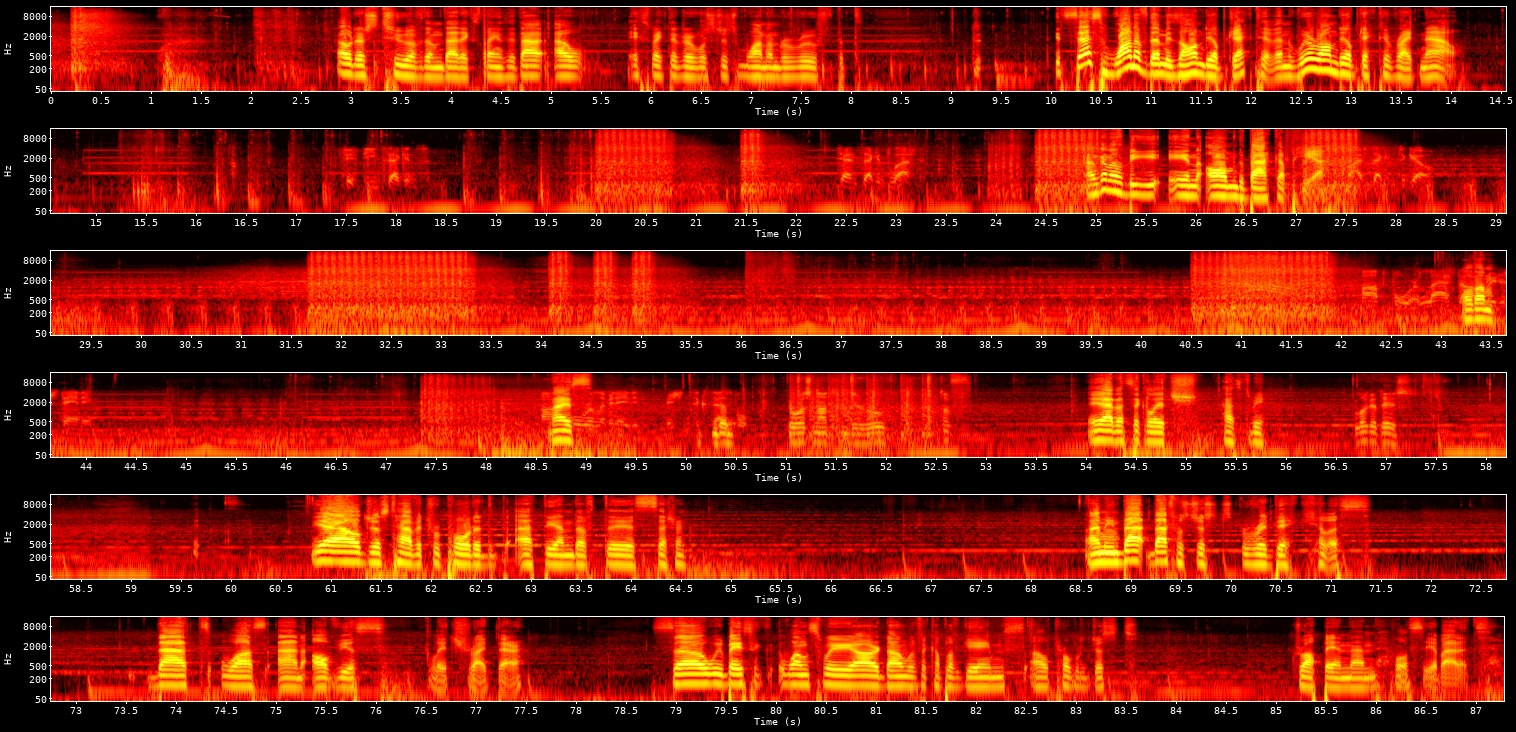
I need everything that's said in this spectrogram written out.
Oh, there's two of them. That explains it. I, I expected there was just one on the roof, but... It says one of them is on the objective, and we're on the objective right now. I'm gonna be in armed backup here. 5 seconds to go. Op 4, last Hold on. standing. Op Nice. 4 eliminated. Mission successful. It was not in the roof. What the f- Yeah, that's a glitch. Has to be. Look at this. Yeah, I'll just have it reported at the end of the session. I mean that that was just ridiculous. That was an obvious glitch right there. So we basic once we are done with a couple of games, I'll probably just drop in and we'll see about it.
